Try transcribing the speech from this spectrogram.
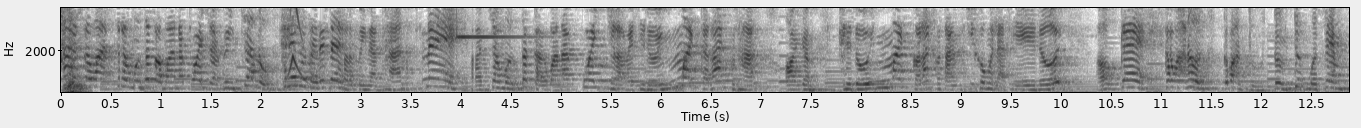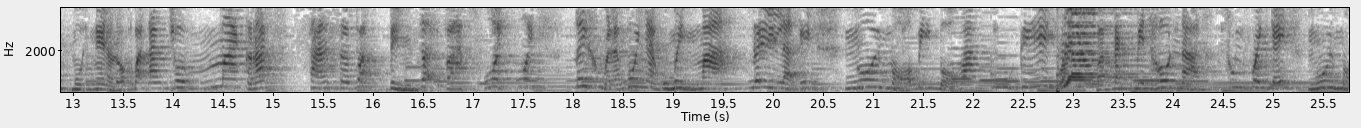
Hi các bạn, chào mừng tất cả các bạn đã quay trở lại kênh channel Hello thầy tên là mình là Thắng Nè, và chào mừng tất cả các bạn đã quay trở lại với thế giới Minecraft của Thắng Ờ nhầm, thế giới Minecraft của Thắng chứ không phải là thế giới. Ok, các bạn ơi, các bạn thử tưởng tượng mà xem Một ngày nào đó các bạn đang chơi Minecraft Sáng sớm các bạn tỉnh dậy và Ôi, ôi, đây không phải là ngôi nhà của mình mà đây là cái ngôi mỏ bị bỏ hoang cũ kỹ. Và đặc biệt hơn là xung quanh cái ngôi mỏ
